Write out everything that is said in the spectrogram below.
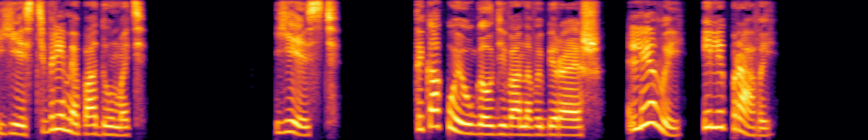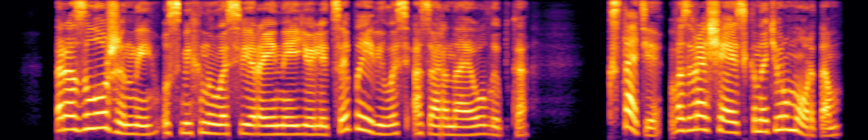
есть время подумать. Есть. Ты какой угол дивана выбираешь? Левый или правый? Разложенный, усмехнулась Вера, и на ее лице появилась озорная улыбка. Кстати, возвращаясь к натюрмортам.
